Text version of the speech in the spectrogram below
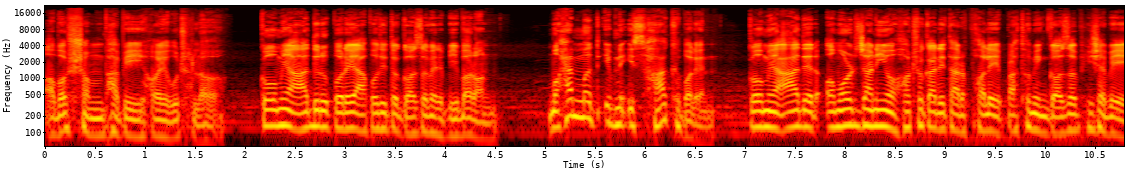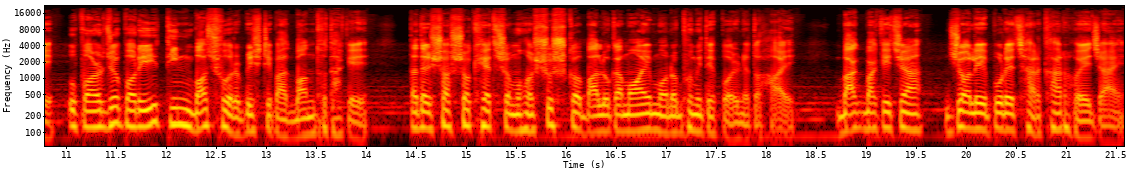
অবশ্যম্ভাবী হয়ে উঠল। কৌমে আদের উপরে আপতিত গজবের বিবরণ। মোহাম্মদ ইবনে ইসহাক বলেন কৌমে আদের অমরজানীয় হঠকারিতার ফলে প্রাথমিক গজব হিসেবে উপর্যপরই তিন বছর বৃষ্টিপাত বন্ধ থাকে। তাদের শস্য শস্যক্ষেতসমূহ শুষ্ক বালুকাময় মরুভূমিতে পরিণত হয়। বাগবাগিচা, জলে পড়ে ছারখার হয়ে যায়।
